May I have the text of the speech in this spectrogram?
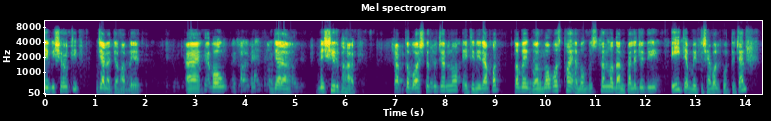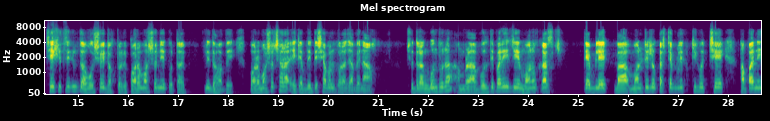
এই বিষয়টি জানাতে হবে। এবং যারা বেশিরভাগ প্রাপ্তবয়স্কদের জন্য এটি নিরাপদ, তবে গর্ভাবস্থায় এবং স্তন্য দানকালে যদি এই ট্যাবলেটটি সেবন করতে চান, সেই ক্ষেত্রে কিন্তু অবশ্যই ডক্টরের পরামর্শ নিয়ে করতে নিতে হবে। পরামর্শ ছাড়া এই ট্যাবলেটটি সেবন করা যাবে না। সুতরাং বন্ধুরা, আমরা বলতে পারি যে মনোকাস ট্যাবলেট বা মন্টিলোকাস ট্যাবলেটটি হচ্ছে হাঁপানি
